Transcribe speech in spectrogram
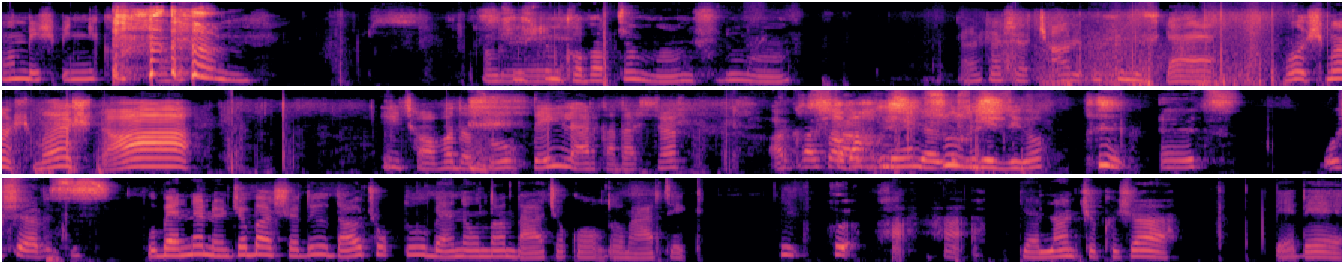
15 binlik. Ama şu üstümü kapatacağım lan. Üşüdüm lan. Arkadaşlar çağrı üşümüş de. Mış mış mış da. Hiç hava da soğuk değil arkadaşlar. Arkadaşlar Sabah montsuz geziyor. Evet. O şerefsiz. Bu benden önce başladı. Daha çoktu. Ben ondan daha çok oldum artık. Ha, ha. Gel lan çıkışa. Bebe.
